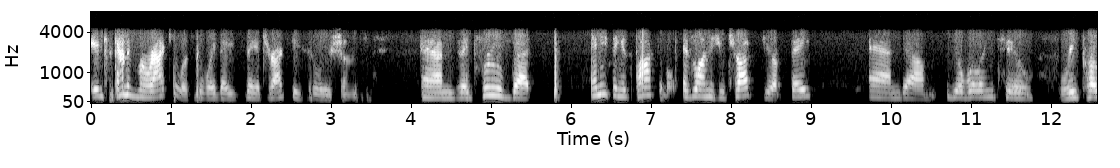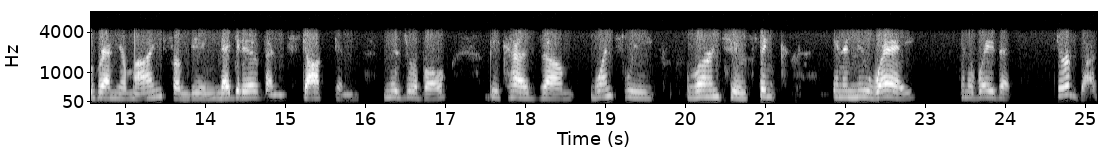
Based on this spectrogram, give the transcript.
it's kind of miraculous the way they they attract these solutions. And they prove that anything is possible as long as you trust you have faith and um, you're willing to reprogram your mind from being negative and stuck and miserable. Because um, once we learn to think in a new way, in a way that serves us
